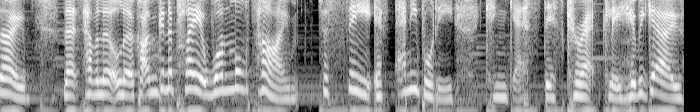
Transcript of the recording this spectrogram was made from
So let's have a little look. I'm going to play it one more time to see if anybody can guess this correctly. Here we go.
